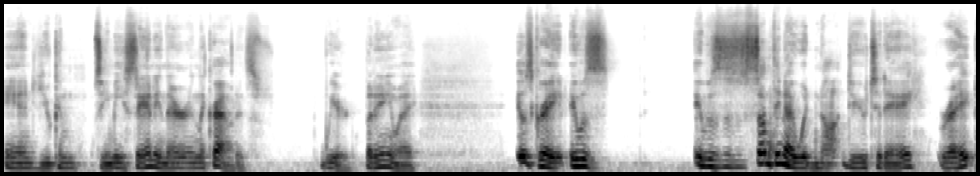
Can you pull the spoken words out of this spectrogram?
and you can see me standing there in the crowd. It's weird, but anyway, it was great. It was it was something I would not do today, right?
